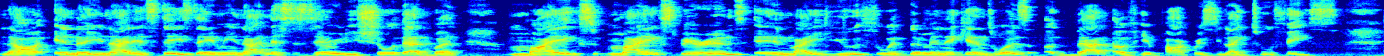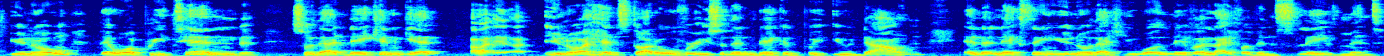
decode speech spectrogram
now in the United States, they may not necessarily show that, but my my experience in my youth with Dominicans was that of hypocrisy, like two face. You know, they will pretend so that they can get uh, you know, a head start over you so then they could put you down. And the next thing you know that you will live a life of enslavement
